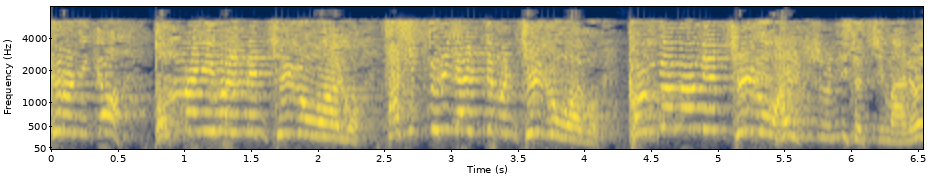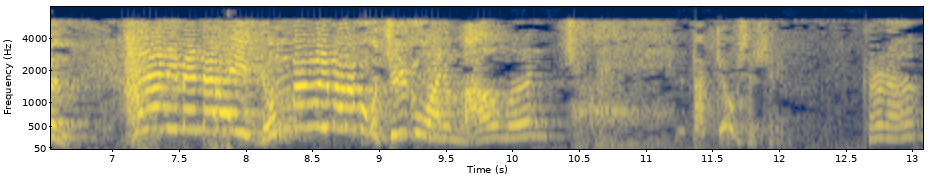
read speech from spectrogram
그러니까 돈 많이 벌면 즐거워하고 자식들이 잘 되면 즐거워하고 건강하면 즐거워할 수는 있었지만은 하나님의 나라의 영광을 바라보고 즐거워하는 마음은 조금밖에 없었어요. 그러나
